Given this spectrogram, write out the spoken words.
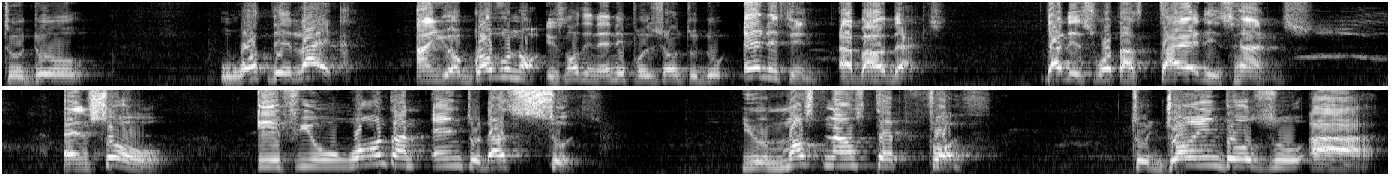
to do what they like. And your governor is not in any position to do anything about that. That is what has tied his hands. And so, if you want an end to that soot, you must now step forth to join those who are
